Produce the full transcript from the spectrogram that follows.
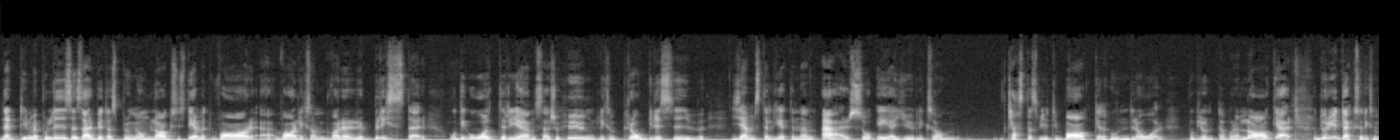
när till och med polisens arbete har sprungit om lagsystemet, var, var, liksom, var är det brister? Och det är återigen så här, så hur liksom progressiv jämställdheten än är, så är ju liksom kastas vi ju tillbaka hundra år på grund av våra lagar. Och då är det ju dags att liksom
